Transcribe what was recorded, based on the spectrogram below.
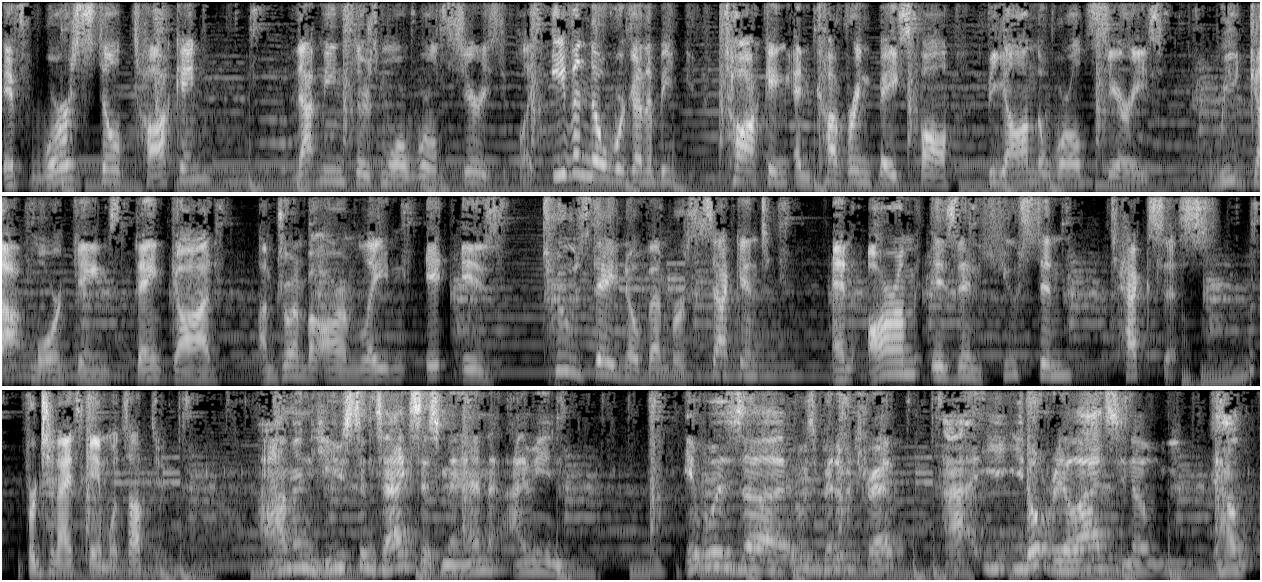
If we're still talking, that means there's more World Series to play. Even though we're going to be talking and covering baseball beyond the World Series, we got more games. Thank God. I'm joined by Aram Leighton. It is Tuesday, November 2nd, and Aram is in Houston, Texas for tonight's game. What's up, dude? I'm in Houston, Texas, man. I mean, it was uh, it was a bit of a trip. Uh, you, you don't realize, you know, how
